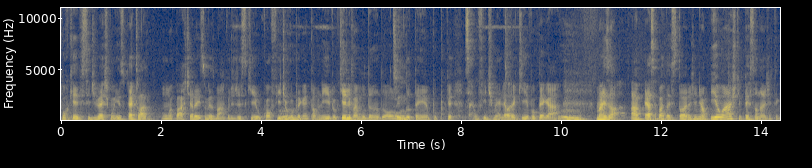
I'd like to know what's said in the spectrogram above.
porque ele se diverte com isso. É claro, uma parte era isso mesmo, árvore de skill, qual feat eu vou Uhum. pegar em tal nível, que ele vai mudando ao longo Sim. do tempo, porque sai um feat melhor aqui, eu vou pegar. Uhum. Mas a- a- essa parte da história é genial. E eu acho que personagem tem.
